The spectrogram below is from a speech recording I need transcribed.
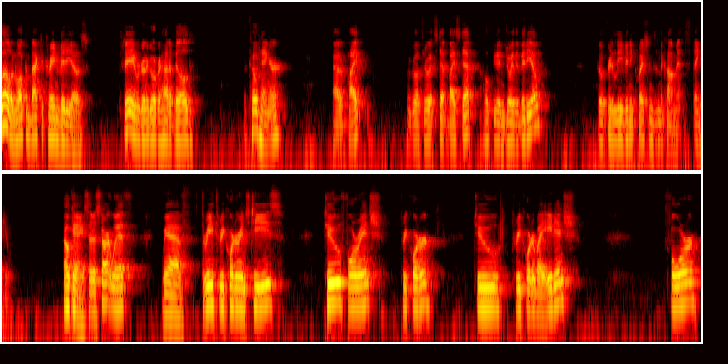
Hello and welcome back to Crane Videos. Today we're going to go over how to build a coat hanger out of pipe. We'll go through it step by step. Hope you enjoy the video. Feel free to leave any questions in the comments. Thank you. Okay, so to start with, we have three three-quarter inch tees, two four inch three-quarter, two three-quarter by eight inch, four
